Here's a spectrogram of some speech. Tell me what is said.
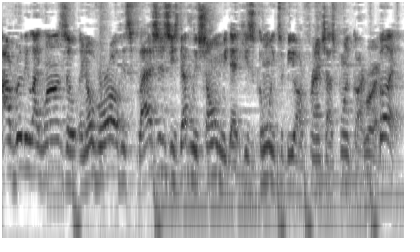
I really like Lonzo, and overall, his flashes, he's definitely shown me that he's going to be our franchise point guard. Right. But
